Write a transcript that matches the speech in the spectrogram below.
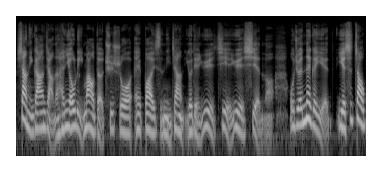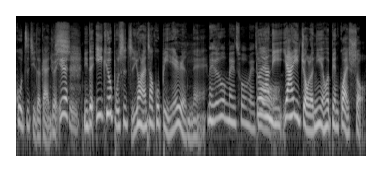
像你刚刚讲的，很有礼貌的去说，哎，不好意思，你这样有点越界越线了。我觉得那个也也是照顾自己的感觉，因为你的 EQ 不是只用来照顾别人呢。没错，没错，没错。对啊，你压抑久了，你也会变怪兽。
